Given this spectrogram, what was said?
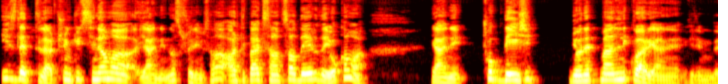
izlettiler. Çünkü sinema yani nasıl söyleyeyim sana artık belki sanatsal değeri de yok ama yani çok değişik yönetmenlik var yani filmde.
